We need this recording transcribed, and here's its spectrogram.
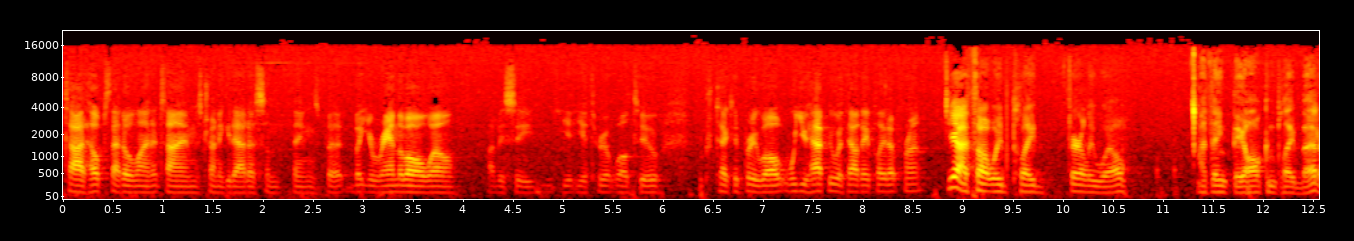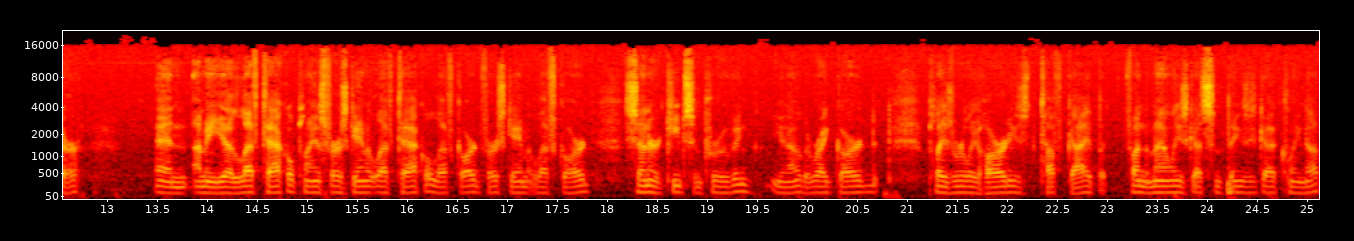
Todd helps that O line at times, trying to get out of some things. But but you ran the ball well. Obviously, you, you threw it well too protected pretty well. Were you happy with how they played up front? Yeah, I thought we played fairly well. I think they all can play better. And I mean, left tackle playing his first game at left tackle, left guard first game at left guard. Center keeps improving. You know, the right guard plays really hard. He's a tough guy, but fundamentally he's got some things he's got to clean up.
